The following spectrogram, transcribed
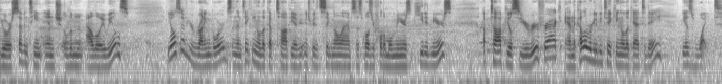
your 17 inch aluminum alloy wheels. You also have your running boards, and then taking a look up top, you have your integrated signal lamps as well as your foldable mirrors and heated mirrors. Up top, you'll see your roof rack, and the color we're going to be taking a look at today is white.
